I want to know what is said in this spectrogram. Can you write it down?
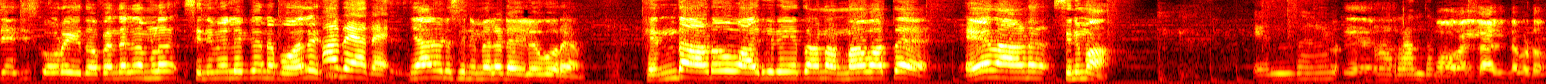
ചേച്ചി സ്കോർ ചെയ്തു. അപ്പൊ എന്തായാലും നമ്മൾ സിനിമയിലേക്ക് തന്നെ പോകാല്ലേ അതെ അതെ. ഞാനൊരു സിനിമയിലെ ഡയലോഗ് പറയാം. എന്താടോ വാര്യരേതാണ് നന്നാവാത്ത? ഏതാണ് സിനിമ? എന്താണ് ആറാം മോഹൻലാലിന്റെ പടം.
